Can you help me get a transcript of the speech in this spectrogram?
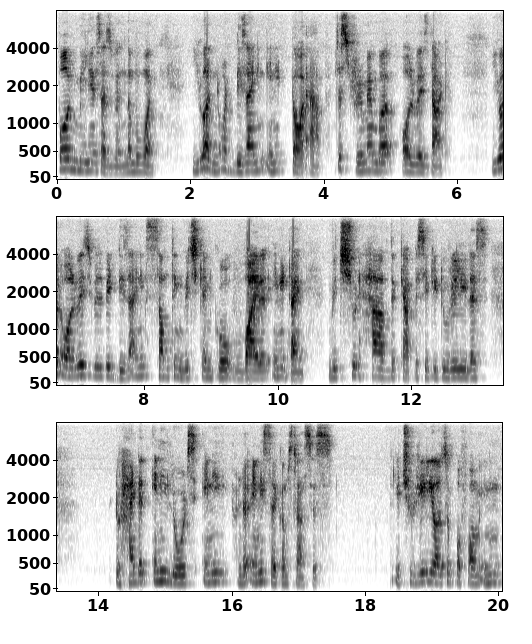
per millions as well. Number one you are not designing any toy app. Just remember always that you are always will be designing something which can go viral anytime which should have the capacity to really less to handle any loads any under any circumstances. It should really also perform any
